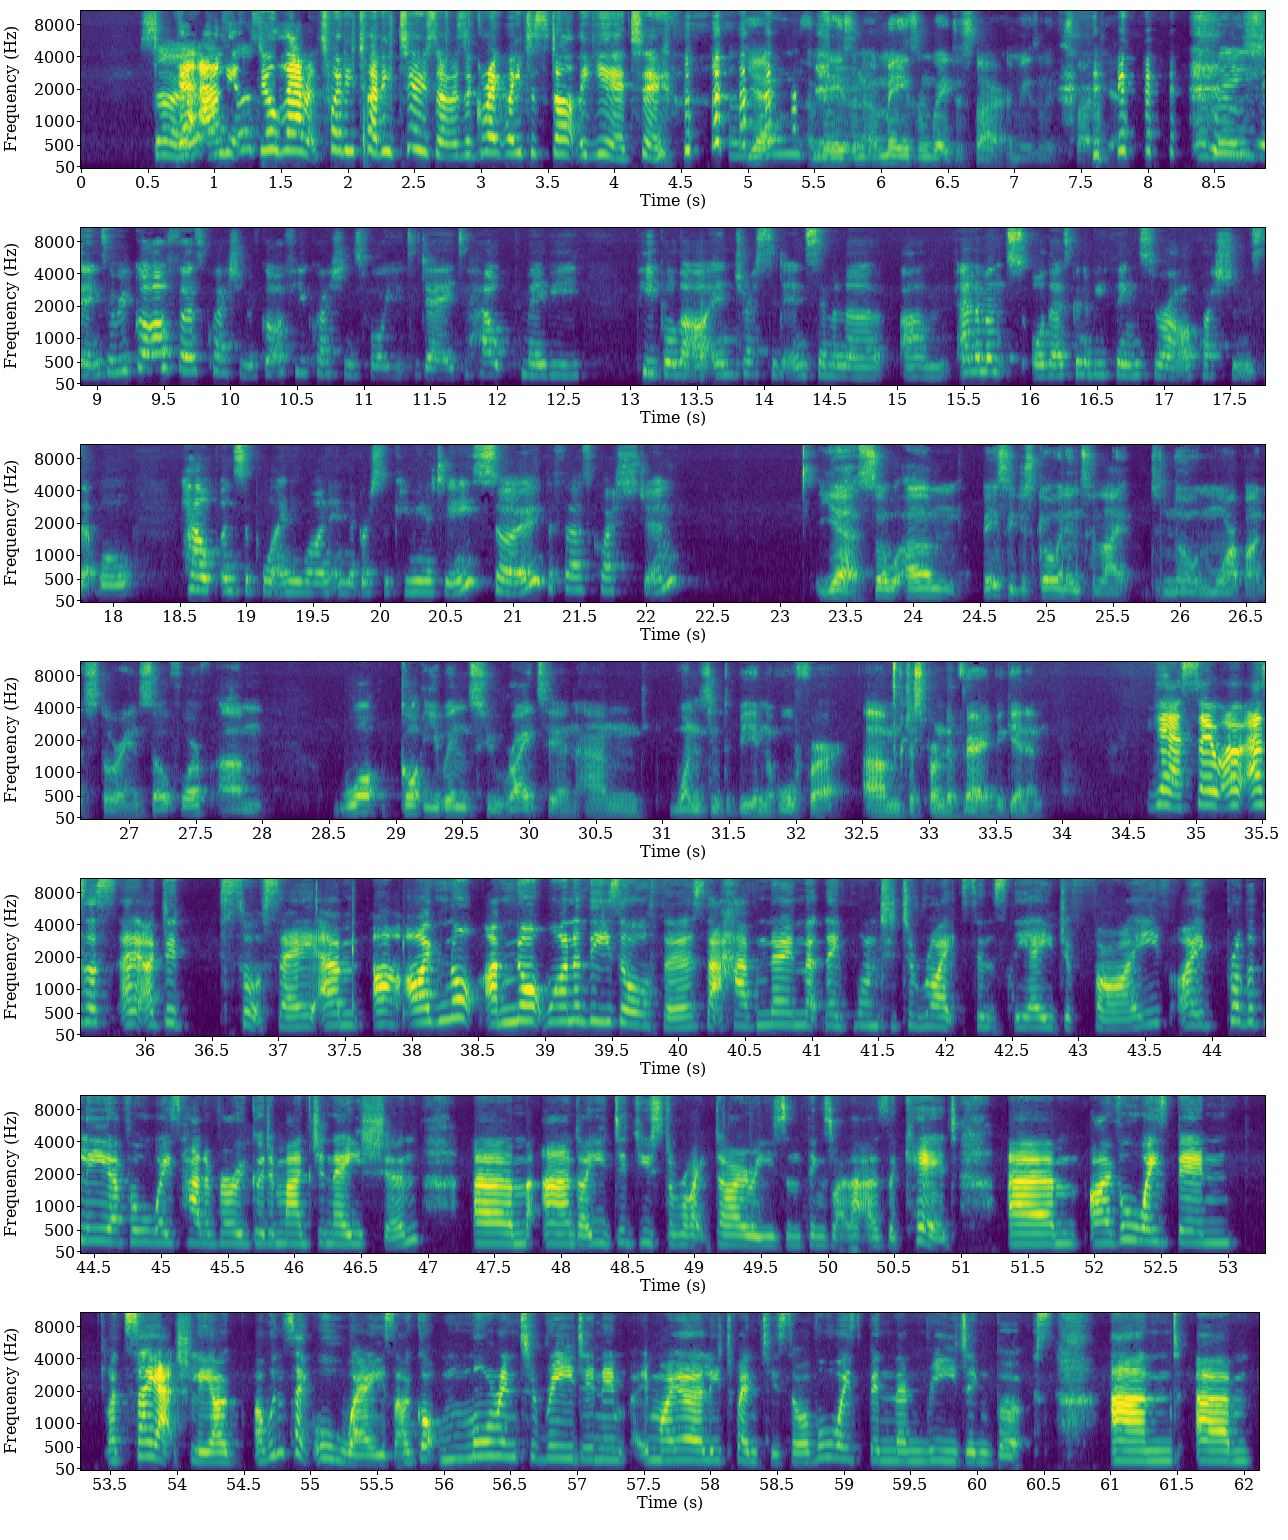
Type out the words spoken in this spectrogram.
So yeah, and it's first- still there at 2022, so it was a great way to start the year too. Yeah, amazing, amazing way to start. Amazing way to start. Yeah. Amazing. So we've got our first question. We've got a few questions for you today to help maybe people that are interested in similar um, elements, or there's going to be things throughout our questions that will help and support anyone in the Bristol community. So the first question. Yeah, so um basically just going into like to know more about the story and so forth. Um what got you into writing and wanting to be an author um just from the very beginning? yeah so uh, as I did sort of say um I, i'm not i'm not one of these authors that have known that they've wanted to write since the age of five i probably have always had a very good imagination um and i did used to write diaries and things like that as a kid um i've always been I'd say actually, I, I wouldn't say always. I got more into reading in, in my early 20s. So I've always been then reading books. And um,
